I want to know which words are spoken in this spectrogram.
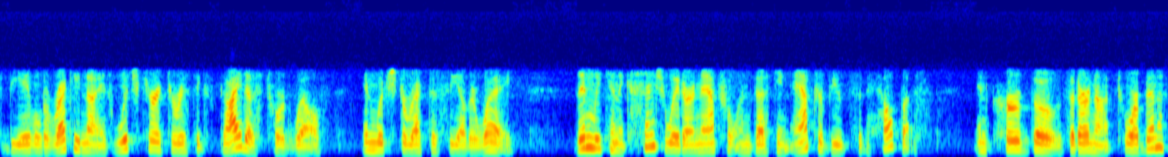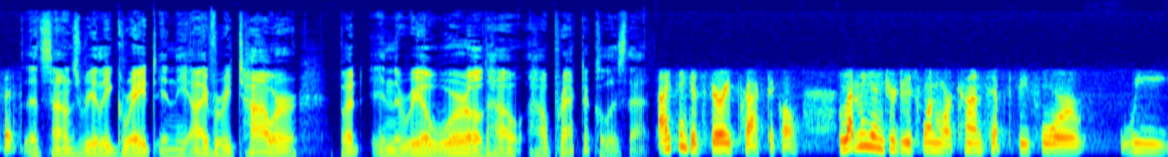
to be able to recognize which characteristics guide us toward wealth and which direct us the other way. Then we can accentuate our natural investing attributes that help us and curb those that are not to our benefit. That sounds really great in the ivory tower, but in the real world, how, how practical is that? I think it's very practical. Let me introduce one more concept before we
